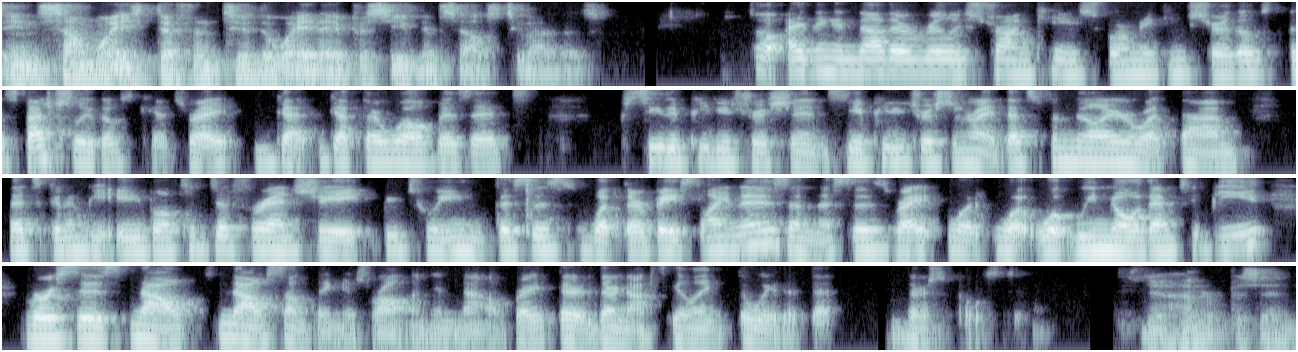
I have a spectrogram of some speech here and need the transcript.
in some ways different to the way they perceive themselves to others. So I think another really strong case for making sure those, especially those kids, right, get get their well visits, see the pediatrician, see a pediatrician, right, that's familiar with them, that's going to be able to differentiate between this is what their baseline is and this is right what what what we know them to be versus now now something is wrong and now right they're they're not feeling the way that, that they're supposed to. Yeah 100%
